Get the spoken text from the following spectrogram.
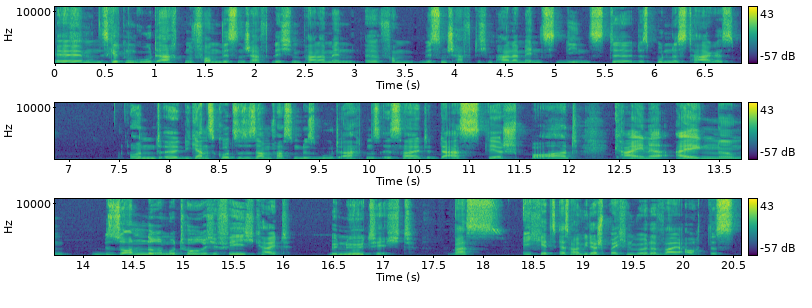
ähm, es gibt ein Gutachten vom wissenschaftlichen Parlament, äh, vom wissenschaftlichen Parlamentsdienst äh, des Bundestages, und äh, die ganz kurze Zusammenfassung des Gutachtens ist halt, dass der Sport keine eigene besondere motorische Fähigkeit benötigt, was ich jetzt erstmal widersprechen würde, weil auch das,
